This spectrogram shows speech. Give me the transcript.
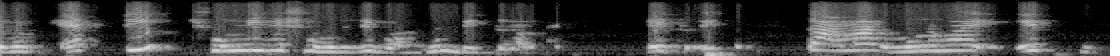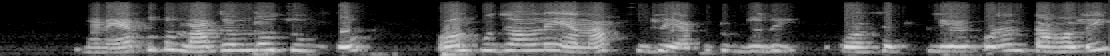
এবং একটি সন্নিবেশ সমযোজী বন্ধন বিদ্যমান থাকে। এই তো এই তো। তো আমার মনে হয় এর মানে এতটা না জানলেও চলতো, অল্প জানলেই এনাফ শুধু এতটুকু যদি কনসেপ্ট ক্লিয়ার করেন, তাহলেই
